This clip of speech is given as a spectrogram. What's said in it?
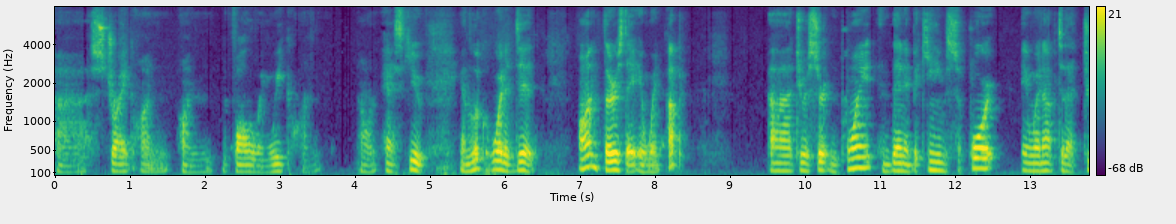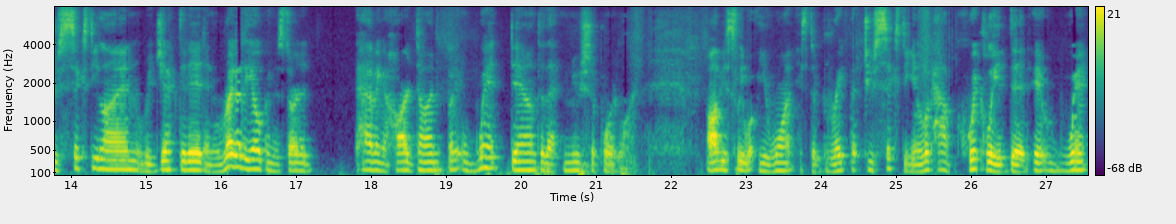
uh, strike on on the following week on on SQ. And look what it did. On Thursday, it went up uh, to a certain point, and then it became support it went up to that 260 line, rejected it, and right at the open it started having a hard time, but it went down to that new support line. Obviously, what you want is to break that 260, and look how quickly it did. It went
